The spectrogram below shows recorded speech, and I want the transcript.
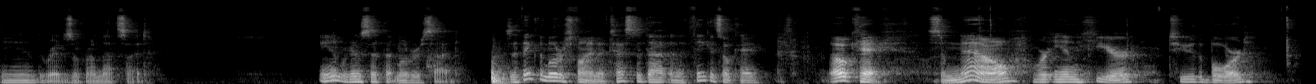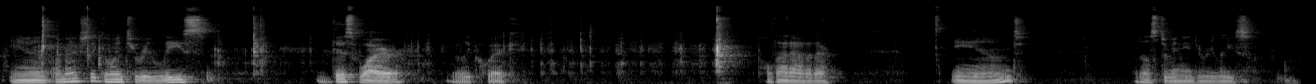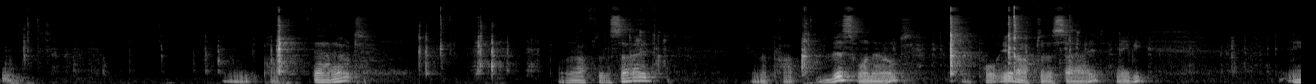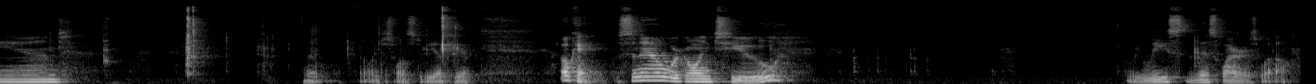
And the red is over on that side. And we're to set that motor aside. Because I think the motor's fine. I tested that and I think it's okay. Okay, so now we're in here to the board. And I'm actually going to release this wire really quick pull that out of there. And what else do we need to release? We need to pop that out. Pull it off to the side. Gonna pop this one out. Pull it off to the side, maybe. And no, that one just wants to be up here. Okay, so now we're going to release this wire as well.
